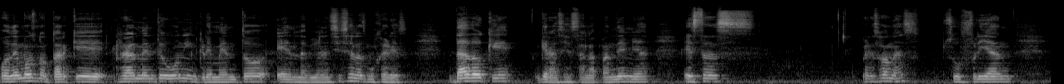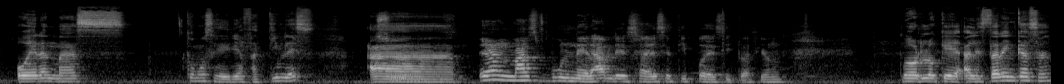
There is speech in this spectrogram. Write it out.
podemos notar que realmente hubo un incremento en la violencia hacia las mujeres, dado que, gracias a la pandemia, estas personas sufrían o eran más, ¿cómo se diría?, factibles a... Eran más vulnerables a ese tipo de situación. Por lo que al estar en casa,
